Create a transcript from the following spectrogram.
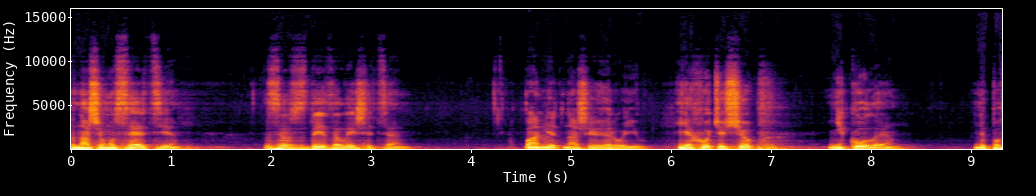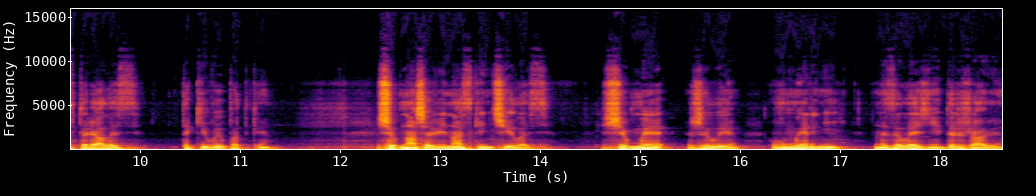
В нашому серці завжди залишиться пам'ять наших героїв. Я хочу, щоб ніколи не повторялись такі випадки щоб наша війна скінчилась, щоб ми жили в мирній незалежній державі.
